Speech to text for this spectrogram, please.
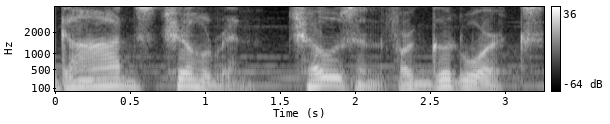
God's children, chosen for good works,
